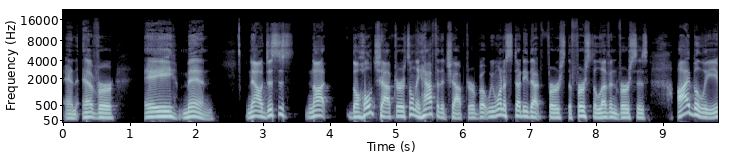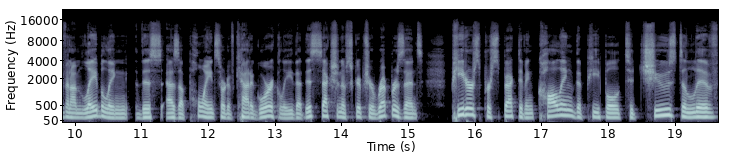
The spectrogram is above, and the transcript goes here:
and ever. Amen. Now, this is not the whole chapter. It's only half of the chapter, but we want to study that first, the first 11 verses. I believe, and I'm labeling this as a point sort of categorically, that this section of scripture represents Peter's perspective in calling the people to choose to live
